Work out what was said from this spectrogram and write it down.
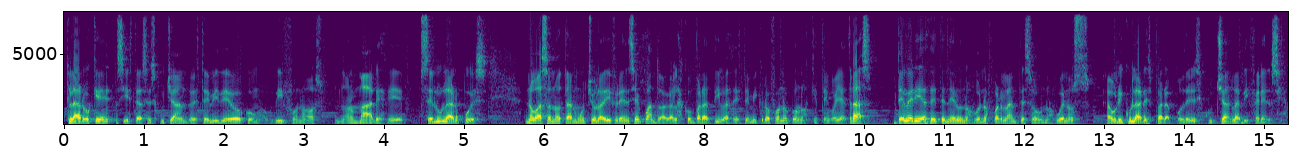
Claro que si estás escuchando este video con audífonos normales de celular, pues no vas a notar mucho la diferencia cuando hagas las comparativas de este micrófono con los que tengo allá atrás. Deberías de tener unos buenos parlantes o unos buenos auriculares para poder escuchar la diferencia.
